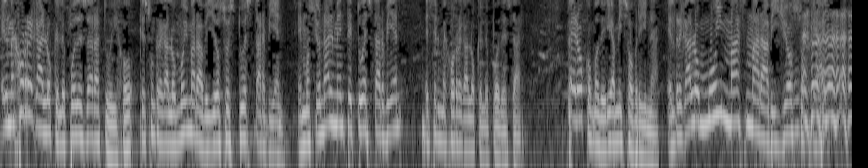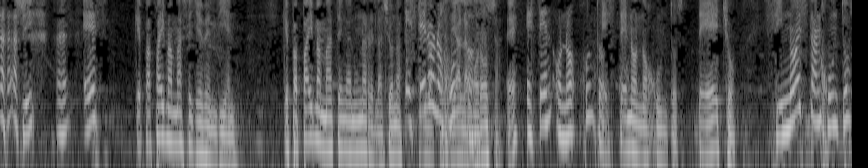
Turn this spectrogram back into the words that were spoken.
el mejor regalo que le puedes dar a tu hijo, que es un regalo muy maravilloso, es tú estar bien. Emocionalmente tú estar bien es el mejor regalo que le puedes dar. Pero, como diría mi sobrina, el regalo muy más maravilloso que hay, ¿sí? Es que papá y mamá se lleven bien. Que papá y mamá tengan una relación afectiva, Estén o no cordial, amorosa. ¿eh? Estén o no juntos. Estén o no juntos. De hecho, si no están juntos,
